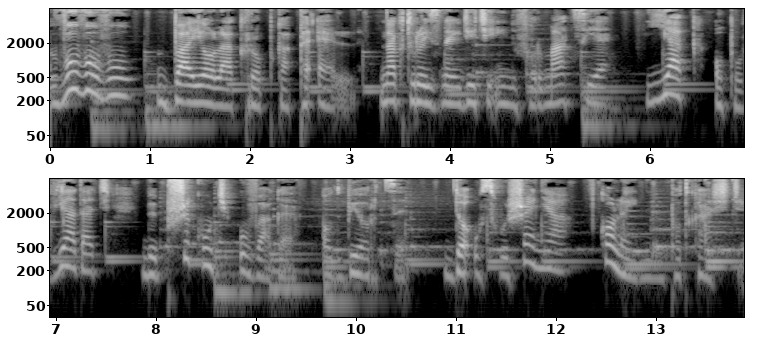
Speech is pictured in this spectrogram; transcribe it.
www.bajola.pl, na której znajdziecie informacje, jak opowiadać, by przykuć uwagę odbiorcy. Do usłyszenia w kolejnym podcaście.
